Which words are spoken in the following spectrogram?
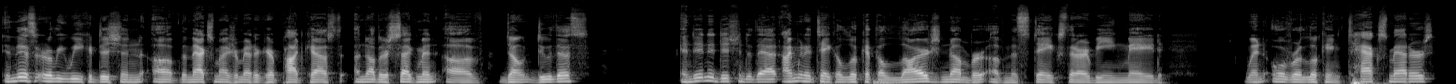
In this early week edition of the Maximize Your Medicare podcast, another segment of Don't Do This. And in addition to that, I'm going to take a look at the large number of mistakes that are being made when overlooking tax matters,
